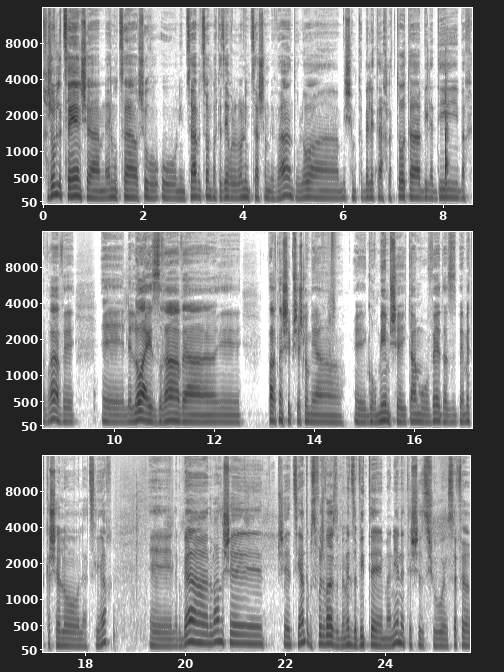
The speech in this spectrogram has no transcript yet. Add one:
חשוב לציין שהמנהל מוצר, שוב, הוא, הוא נמצא בצומת מרכזי, אבל הוא לא נמצא שם לבד, הוא לא מי שמקבל את ההחלטות הבלעדי בחברה, וללא העזרה וה partnership שיש לו מהגורמים שאיתם הוא עובד, אז באמת קשה לו להצליח. אה, לגבי הדבר הזה ש... שציינת, בסופו של דבר זה באמת זווית אה, מעניינת, יש איזשהו אה, ספר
